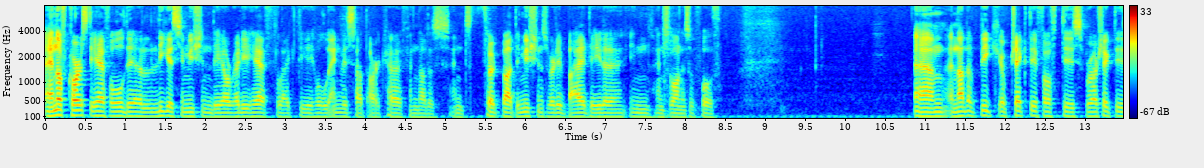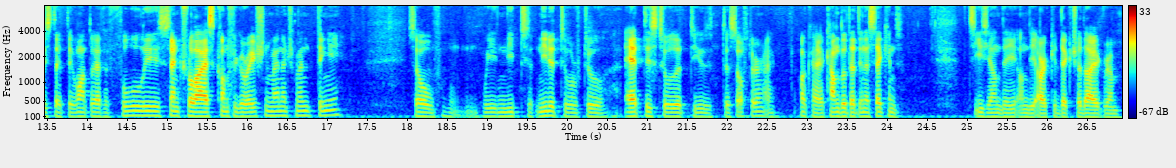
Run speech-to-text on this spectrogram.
And of course, they have all their legacy mission. They already have like the whole Envisat archive and others, and third-party missions where they buy data in and so on and so forth. Um, another big objective of this project is that they want to have a fully centralized configuration management thingy. So we need to, needed to, to add this to the, the software. I, okay, I come to that in a second. It's easy on the on the architecture diagram.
